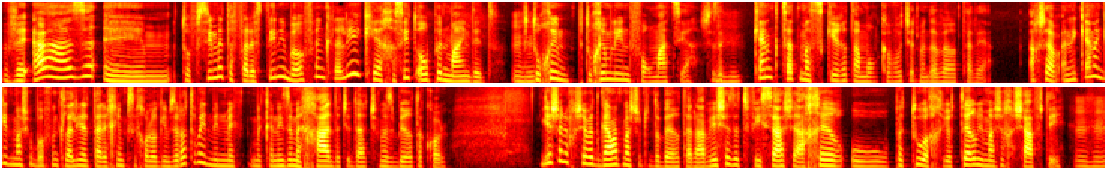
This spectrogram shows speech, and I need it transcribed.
ואז הם, תופסים את הפלסטינים באופן כללי כיחסית open-minded, מהמם. פתוחים, פתוחים לאינפורמציה, שזה מהמם. כן קצת מזכיר את המורכבות שאת מדברת עליה. עכשיו, אני כן אגיד משהו באופן כללי על תהליכים פסיכולוגיים, זה לא תמיד מין מק- מכניזם אחד, את יודעת, שמסביר את הכל. יש, אני חושבת, גם את מה שאת מדברת עליו, יש איזו תפיסה שהאחר הוא פתוח יותר ממה שחשבתי, מהמם.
